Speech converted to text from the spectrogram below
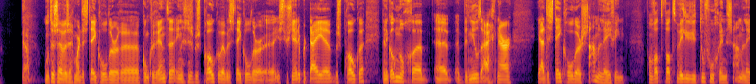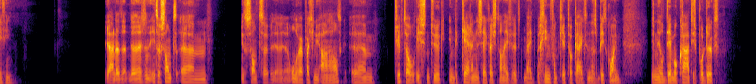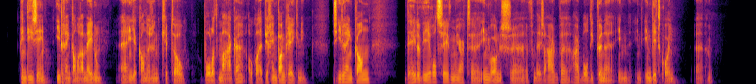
Ondertussen hebben we zeg maar de stakeholder eh, concurrenten enigszins besproken. We hebben de stakeholder eh, institutionele partijen besproken. Ben ik ook nog benieuwd eigenlijk naar ja, de stakeholder samenleving. Van wat, wat willen jullie toevoegen in de samenleving? Ja, dat, dat is een interessant, ehm, Interessant uh, onderwerp wat je nu aanhaalt. Um, crypto is natuurlijk in de kern, en zeker als je dan even bij het begin van crypto kijkt, en dat is Bitcoin, is een heel democratisch product. In die zin, iedereen kan eraan meedoen. Hè? En je kan dus een crypto wallet maken, ook al heb je geen bankrekening. Dus iedereen kan de hele wereld, 7 miljard uh, inwoners van deze aardbol, die kunnen in, in, in bitcoin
